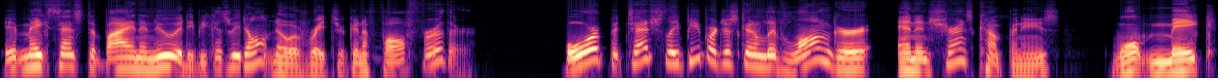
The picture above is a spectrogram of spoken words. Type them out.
it makes sense to buy an annuity because we don't know if rates are going to fall further. Or potentially people are just going to live longer and insurance companies won't make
